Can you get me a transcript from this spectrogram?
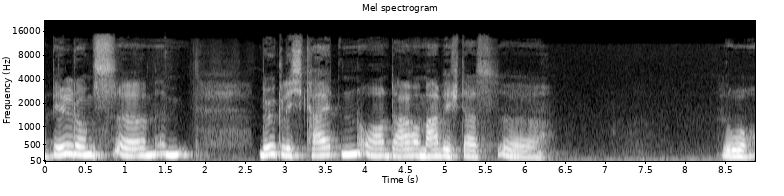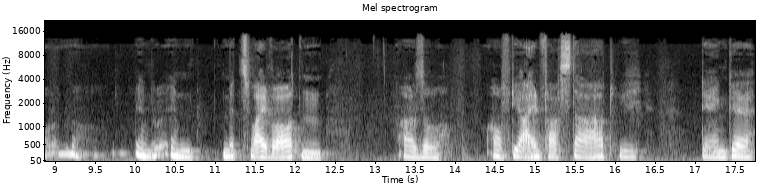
Bildungs ähm, Möglichkeiten und darum habe ich das äh, so in, in, mit zwei Worten, also auf die einfachste Art, wie ich denke,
